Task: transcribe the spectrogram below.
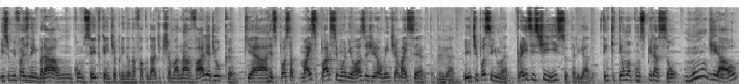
Isso me faz lembrar um conceito que a gente aprendeu na faculdade que chama navalha de Ockham, que é a resposta mais parcimoniosa, geralmente é a mais certa, tá ligado? E tipo assim, mano, pra existir isso, tá ligado? Tem que ter uma conspiração mundial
